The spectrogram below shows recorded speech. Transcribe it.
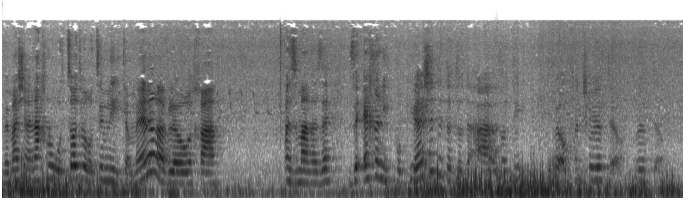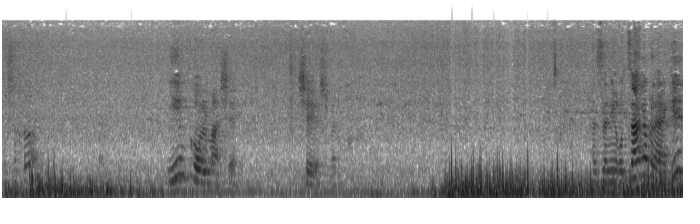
ומה שאנחנו רוצות ורוצים להתאמן עליו לאורך הזמן הזה, זה איך אני פוגשת את התודעה הזאת באופן שהוא יותר ויותר משחרר. עם כל מה ש... שיש בנוכח. אז אני רוצה גם להגיד,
